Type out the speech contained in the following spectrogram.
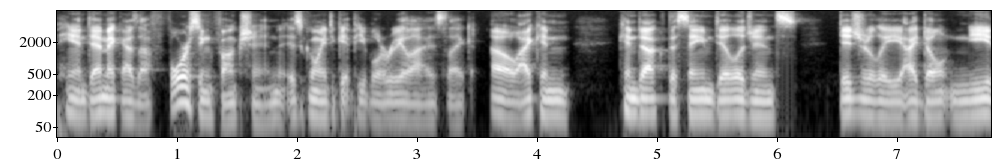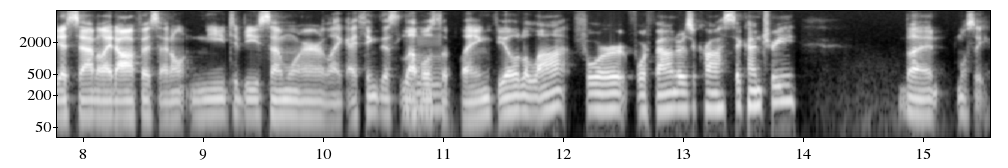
pandemic as a forcing function is going to get people to realize like oh i can conduct the same diligence digitally i don't need a satellite office i don't need to be somewhere like i think this levels Mhm. the playing field a lot for for founders across the country but we'll see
